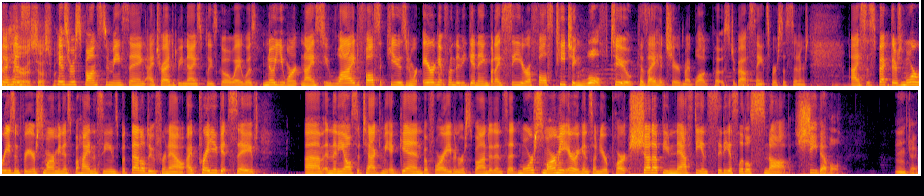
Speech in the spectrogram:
so his, assessment. his response to me saying, I tried to be nice, please go away, was, No, you weren't nice. You lied, false accused, and were arrogant from the beginning, but I see you're a false teaching wolf, too, because I had shared my blog post about saints versus sinners. I suspect there's more reason for your smarminess behind the scenes, but that'll do for now. I pray you get saved. Um, and then he also tagged me again before I even responded and said, More smarmy arrogance on your part. Shut up, you nasty, insidious little snob. She devil. Okay,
